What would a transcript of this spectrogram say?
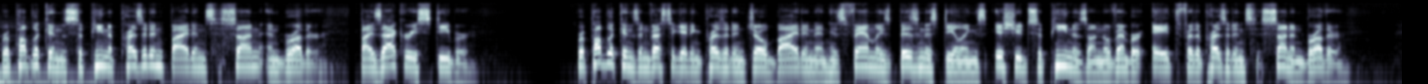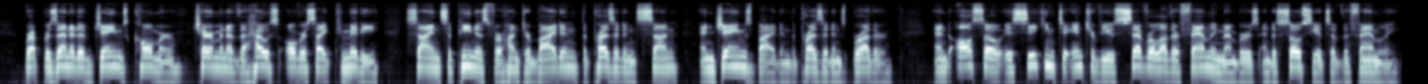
Republicans subpoena President Biden's son and brother by Zachary Stieber. Republicans investigating President Joe Biden and his family's business dealings issued subpoenas on November 8th for the president's son and brother. Representative James Comer, chairman of the House Oversight Committee, signed subpoenas for Hunter Biden, the president's son, and James Biden, the president's brother, and also is seeking to interview several other family members and associates of the family.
